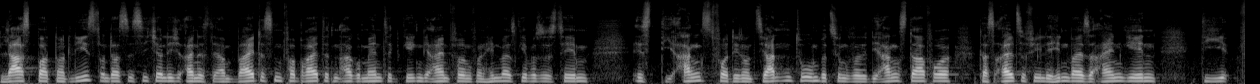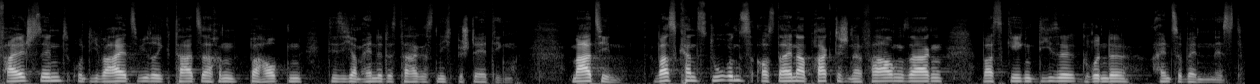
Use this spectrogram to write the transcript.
Last but not least, und das ist sicherlich eines der am weitesten verbreiteten Argumente gegen die Einführung von Hinweisgebersystemen, ist die Angst vor Denunziantentum bzw. die Angst davor, dass allzu viele Hinweise eingehen, die falsch sind und die wahrheitswidrig Tatsachen behaupten, die sich am Ende des Tages nicht bestätigen. Martin, was kannst du uns aus deiner praktischen Erfahrung sagen, was gegen diese Gründe einzuwenden ist?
